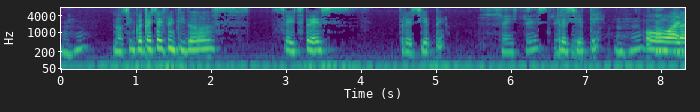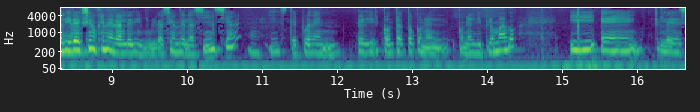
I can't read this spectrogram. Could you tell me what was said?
Ujú. no 5622 6337 Seis, tres, tres, 37 Ujú. o Con a la Dirección General de Divulgación de la Ciencia. Este pueden pedir contacto con el con el diplomado y eh, les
